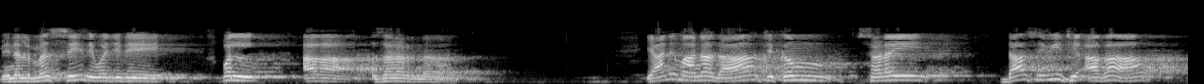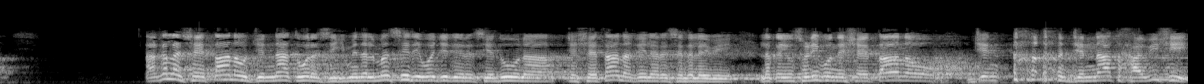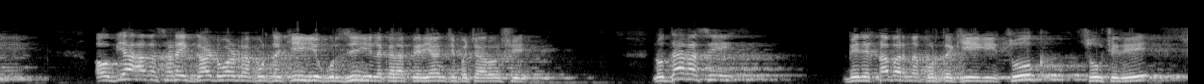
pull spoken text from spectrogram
من المس دی وجد خپل اغا ضرر نه یعنی معنا دا چې کوم سړی دا سوي چې اغا اغلا شیطان او جنات ورسیږي من المسجد وجد رسیدونا چې شیطان غیله رسیدلې وي لکه یو سړی باندې شیطان او جن جنات حاوی شي او بیا هغه سړی ګډ وډ راپورته کیږي غورځيږي لکه دا پیریان چې بچارو شي نو دغه سي به د قبر نه پورته کیږي څوک څوک چې دی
